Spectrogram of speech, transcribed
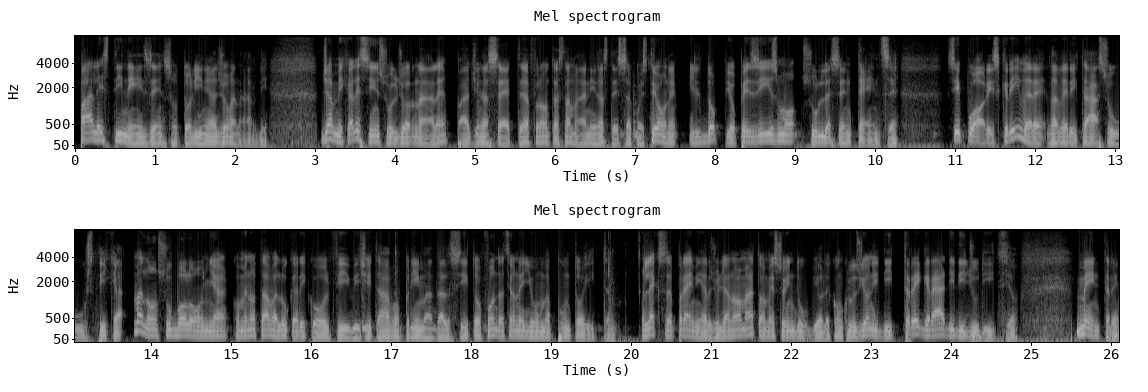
palestinese, sottolinea Giovanardi. Gian Michalessin sul giornale, pagina 7, affronta stamani la stessa questione, il doppio pesismo sulle sentenze. Si può riscrivere la verità su Ustica, ma non su Bologna, come notava Luca Ricolfi, vi citavo prima dal sito fondazioneium.it. L'ex premier Giuliano Amato ha messo in dubbio le conclusioni di tre gradi di giudizio, mentre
